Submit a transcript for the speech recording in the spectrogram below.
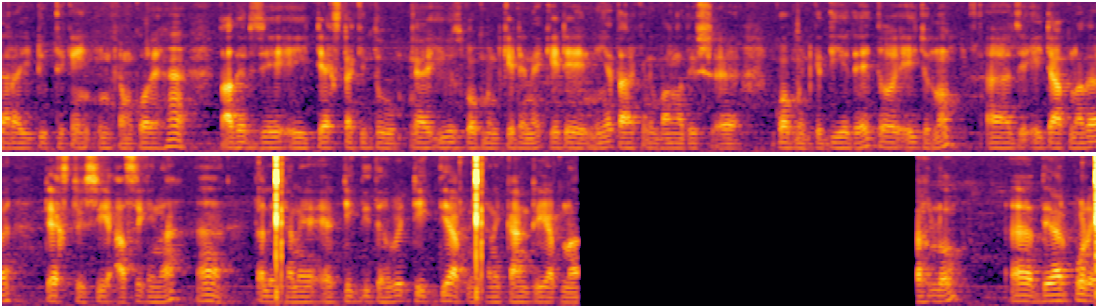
যারা ইউটিউব থেকে ইনকাম করে হ্যাঁ? তাদের যে এই ট্যাক্সটা কিন্তু ইউএস গভর্নমেন্ট কেটে নেয়, কেটে নিয়ে তারা কিন্তু বাংলাদেশ গভর্নমেন্টকে দিয়ে দেয়। তো এই জন্য যে এইটা আপনাদের ট্যাক্স ট্রিটি আছে কিনা হ্যাঁ? তাহলে এখানে টিক দিতে হবে। টিক দিয়ে আপনি এখানে কান্ট্রি আপনার হলো দেওয়ার পরে,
